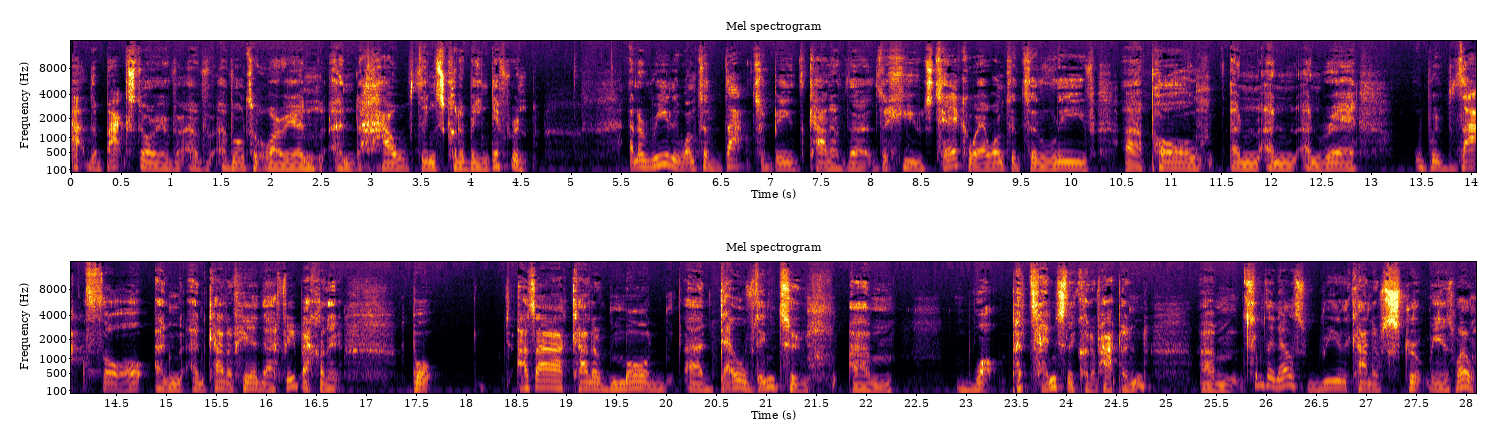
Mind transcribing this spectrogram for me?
at the backstory of, of, of Ultimate Warrior and, and, how things could have been different. And I really wanted that to be kind of the, the huge takeaway. I wanted to leave uh, Paul and, and, and Ray with that thought and, and kind of hear their feedback on it. But as I kind of more uh, delved into um, what potentially could have happened, um, something else really kind of struck me as well.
